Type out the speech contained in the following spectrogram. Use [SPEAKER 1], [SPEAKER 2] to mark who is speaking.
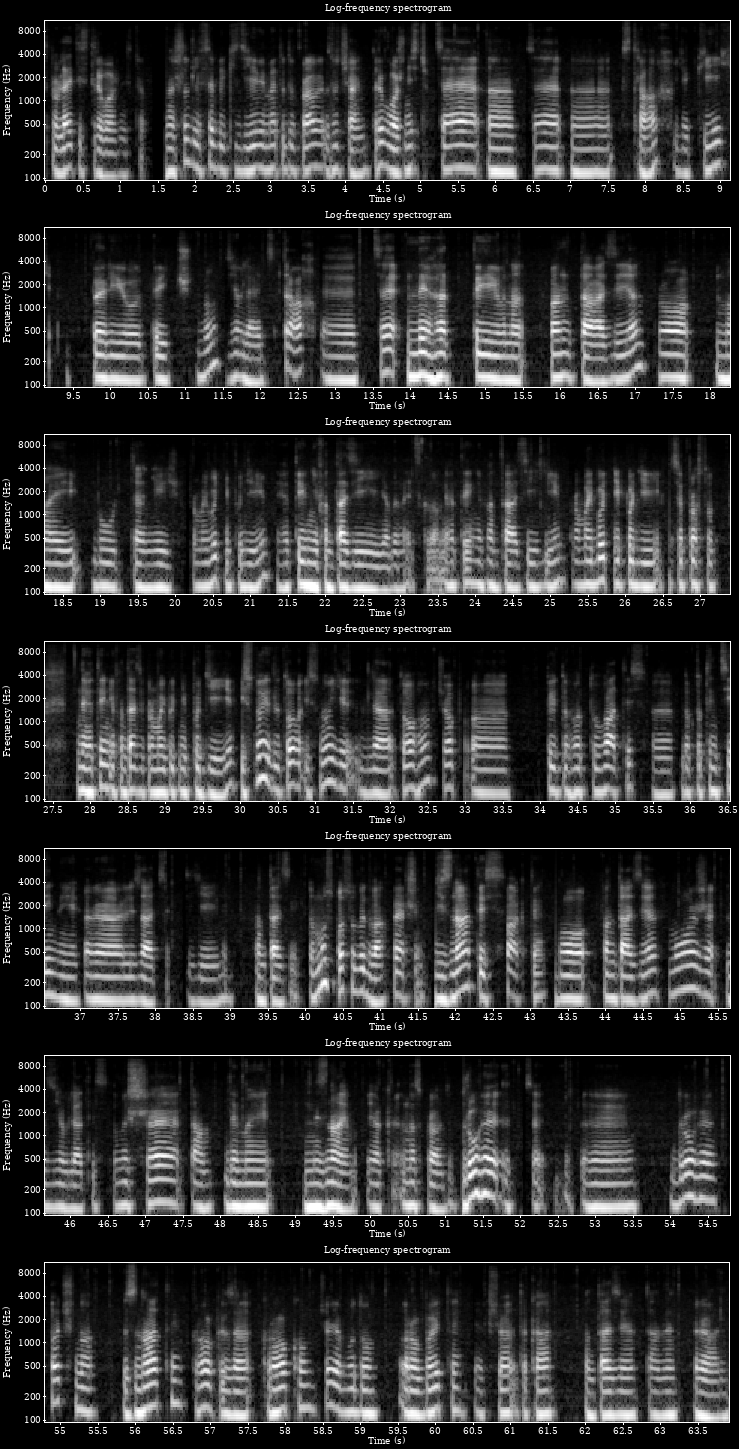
[SPEAKER 1] Справляєтесь з тривожністю? Знайшли для себе якісь дієві методи вправи? Звичайно. Тривожність це, е, це е, страх, який періодично з'являється. Страх е, це негативна фантазія про майбутній. Про майбутні події, негативні фантазії, я би навіть сказав, негативні фантазії про майбутні події. Це просто негативні фантазії про майбутні події. Існує для того, існує для того, щоб е, підготуватись е, до потенційної реалізації цієї фантазії. Тому способи два. Перший дізнатись факти, бо фантазія може з'являтись лише там, де ми не знаємо, як насправді. Друге, це е, друге, точно знати крок за кроком, що я буду робити, якщо така фантазія стане реальною.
